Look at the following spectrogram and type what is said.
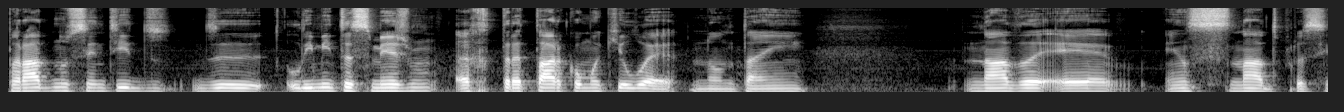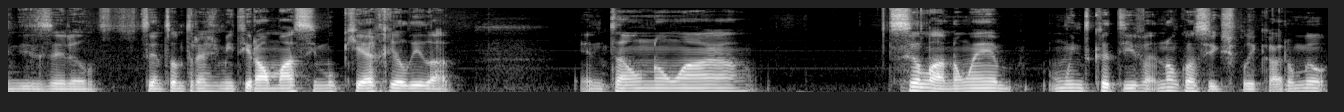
Parado no sentido de limita-se mesmo a retratar como aquilo é. Não tem nada é encenado, por assim dizer. Eles tentam transmitir ao máximo o que é a realidade. Então não há. Sei lá, não é muito cativa. Não consigo explicar. O meu,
